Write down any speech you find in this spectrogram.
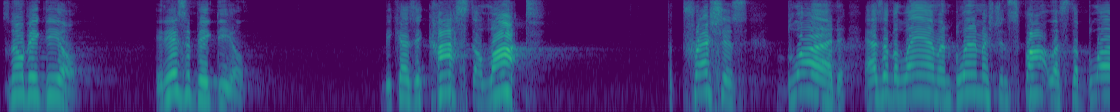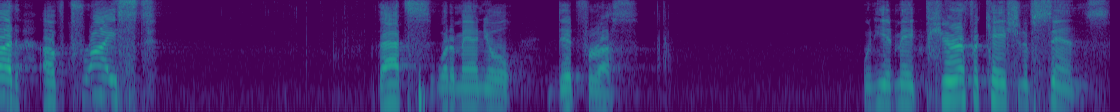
It's no big deal. It is a big deal because it cost a lot. The precious blood as of a lamb, unblemished and spotless, the blood of Christ. That's what Emmanuel did for us. When he had made purification of sins,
